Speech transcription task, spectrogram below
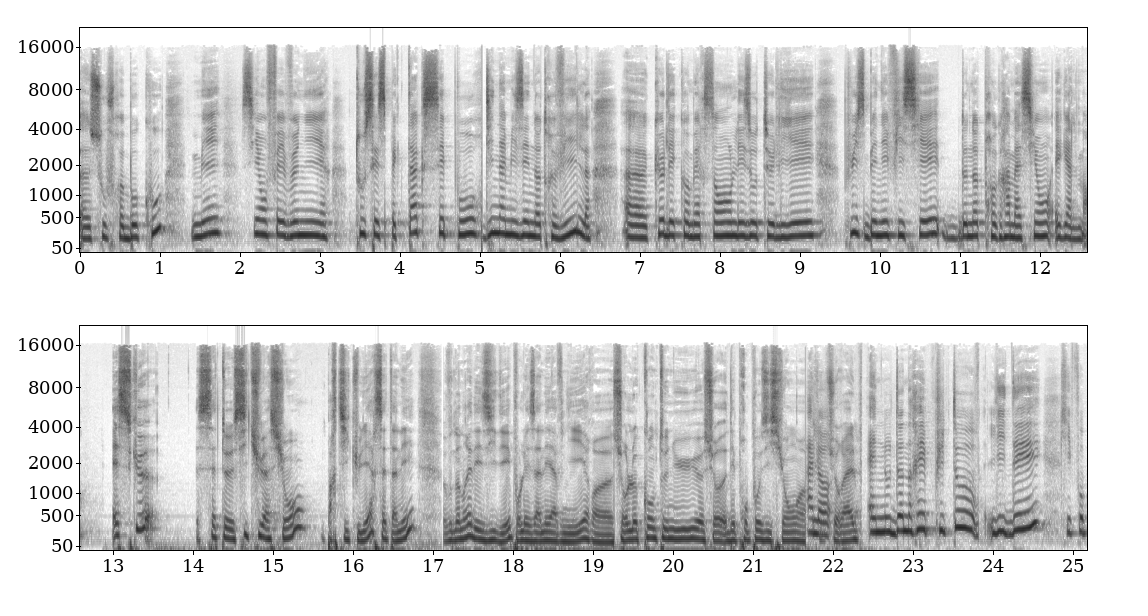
euh, souffrent beaucoup, mais si on fait venir tous ces spectacles, c'est pour dynamiser notre ville, euh, que les commerçants, les hôteliers puissent bénéficier de notre programmation également. Est-ce que cette situation particulière cette année vous donnerait des idées pour les années à venir euh, sur le contenu, euh, sur des propositions euh, Alors, culturelles? Elle nous donnerait plutôt l'idée qu'il faut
